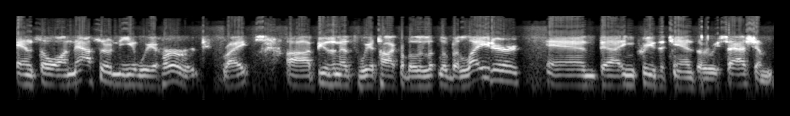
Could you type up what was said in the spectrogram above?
and so on. That certainly we heard, right? Uh, business we'll talk about a little bit later and uh, increase the chance of recession.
